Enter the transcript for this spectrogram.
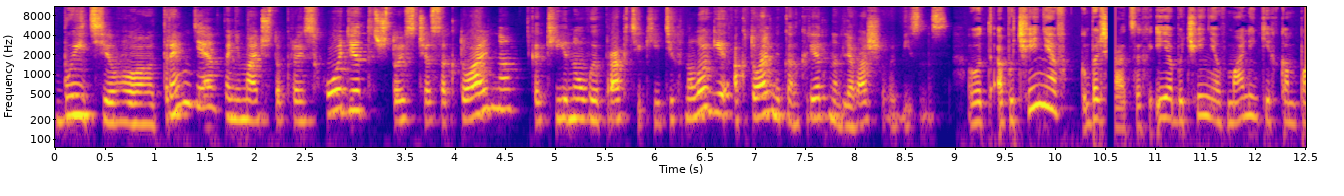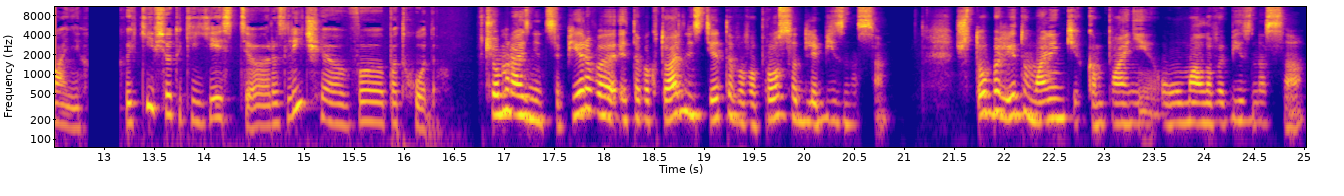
Быть в тренде, понимать, что происходит, что сейчас актуально, какие новые практики и технологии актуальны конкретно для вашего бизнеса. Вот обучение в больших корпорациях и обучение в маленьких компаниях, какие все-таки есть э, различия в подходах? В чем разница? Первое — это в актуальности этого вопроса для бизнеса. Что болит у маленьких компаний, у малого бизнеса?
